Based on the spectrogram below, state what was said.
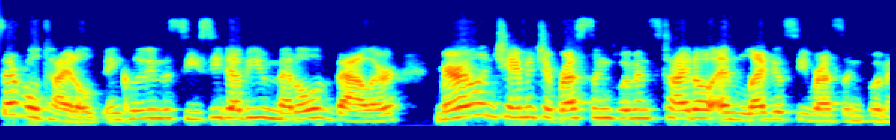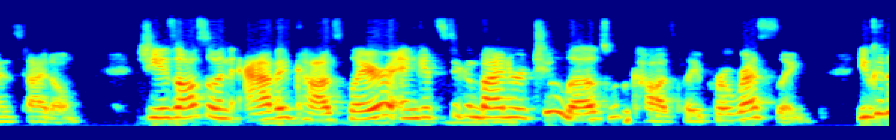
several titles, including the CCW Medal of Valor, Maryland Championship Wrestling's women's title, and Legacy Wrestling's women's title. She is also an avid cosplayer and gets to combine her two loves with cosplay pro wrestling. You can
